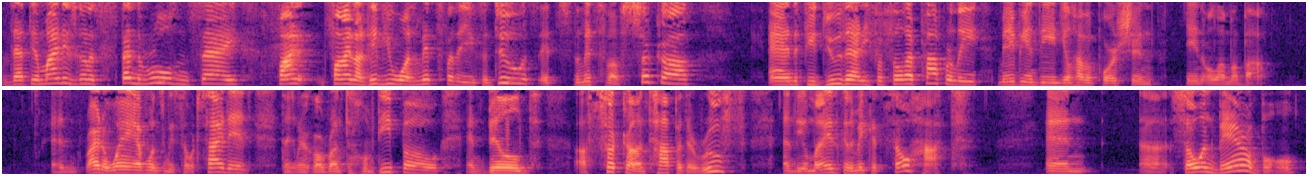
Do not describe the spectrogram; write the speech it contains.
that the Almighty is going to suspend the rules and say, fine, fine, I'll give you one mitzvah that you could do. It's, it's the mitzvah of sukkah. And if you do that, you fulfill that properly, maybe indeed you'll have a portion in Olam Haba. And right away, everyone's gonna be so excited. They're gonna go run to Home Depot and build a sukkah on top of their roof. And the Umay is gonna make it so hot and uh, so unbearable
